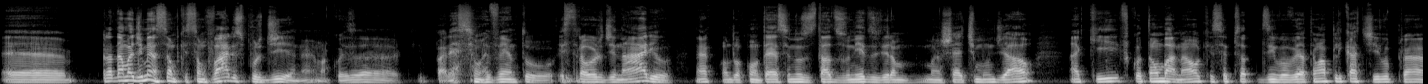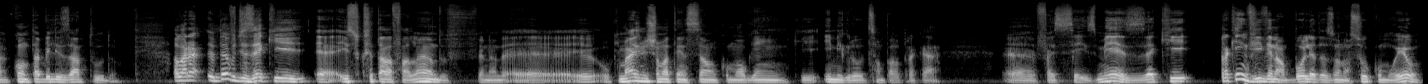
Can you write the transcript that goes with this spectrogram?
É, para dar uma dimensão, porque são vários por dia, né? Uma coisa que parece um evento extraordinário, né? Quando acontece nos Estados Unidos vira manchete mundial. Aqui ficou tão banal que você precisa desenvolver até um aplicativo para contabilizar tudo. Agora, eu devo dizer que é, isso que você estava falando, Fernanda, é, eu, o que mais me chama atenção como alguém que imigrou de São Paulo para cá é, faz seis meses é que, para quem vive na bolha da Zona Sul, como eu,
